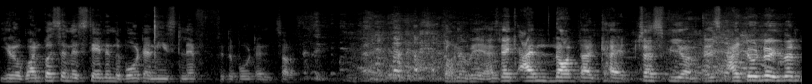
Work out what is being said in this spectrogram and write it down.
you know, one person has stayed in the boat and he's left the boat and sort of gone away. I was like, I'm not that guy. Trust me on this. I don't know even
